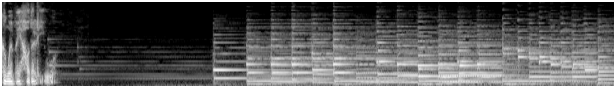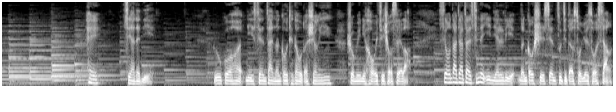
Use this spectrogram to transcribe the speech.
更为美好的礼物。嘿，亲爱的你，如果你现在能够听到我的声音，说明你和我一起守岁了。希望大家在新的一年里能够实现自己的所愿所想。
